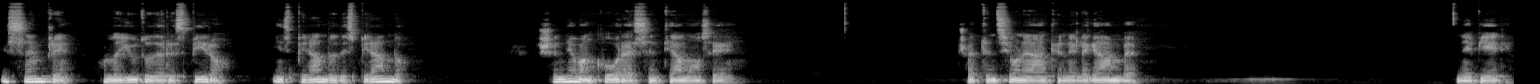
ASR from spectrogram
E sempre con l'aiuto del respiro, inspirando ed espirando, scendiamo ancora e sentiamo se c'è tensione anche nelle gambe nei piedi.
